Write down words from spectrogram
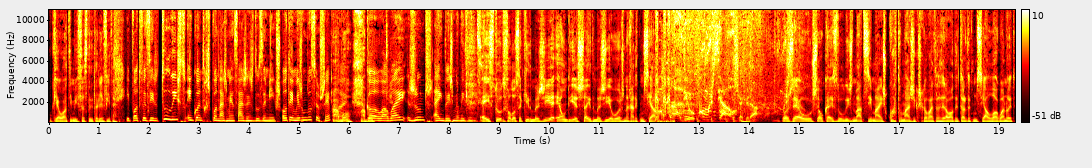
o que é ótimo e facilita-lhe a vida. E pode fazer tudo isto enquanto responde às mensagens dos amigos ou até mesmo do seu chefe. Ah, é? bom, ah, com bom. a Huawei juntos em 2020. É isso tudo, falou-se aqui de magia, é um dia cheio de magia hoje na Rádio Comercial. Rádio Comercial. Hoje é o showcase do Luís de Matos e mais quatro mágicos que ele vai trazer ao auditório da comercial logo à noite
